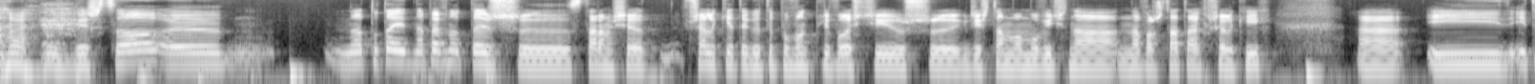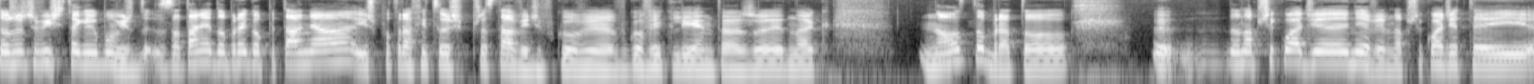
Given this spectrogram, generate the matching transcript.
Wiesz co... Y no tutaj na pewno też y, staram się wszelkie tego typu wątpliwości już y, gdzieś tam omówić na, na warsztatach wszelkich. E, I, I to rzeczywiście, tak jak mówisz, zadanie dobrego pytania już potrafi coś przestawić w głowie, w głowie klienta, że jednak no dobra, to no na przykładzie, nie wiem, na przykładzie tej e,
